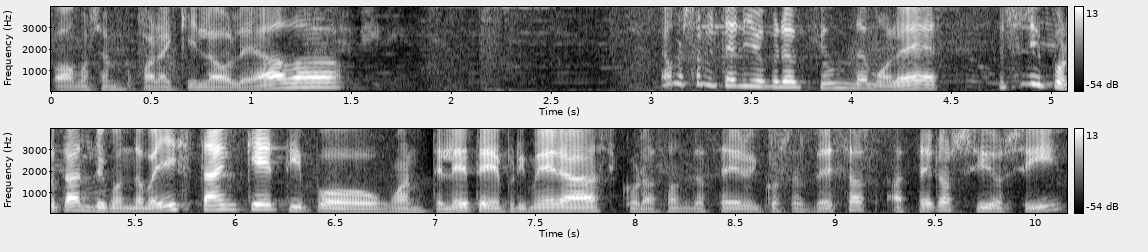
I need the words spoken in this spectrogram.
Vamos a empujar aquí la oleada. Vamos a meter yo creo que un demoler. Esto es importante, cuando vayáis tanque, tipo guantelete de primeras, corazón de acero y cosas de esas, acero sí o sí.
